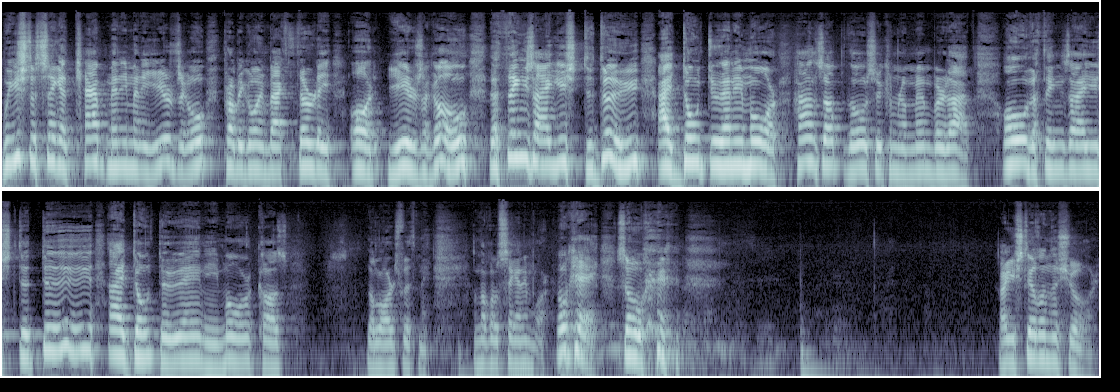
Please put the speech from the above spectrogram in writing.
We used to sing at camp many, many years ago, probably going back 30 odd years ago. The things I used to do, I don't do anymore. Hands up those who can remember that. Oh, the things I used to do, I don't do anymore because the Lord's with me. I'm not going to sing anymore. Okay, so are you still on the shore?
